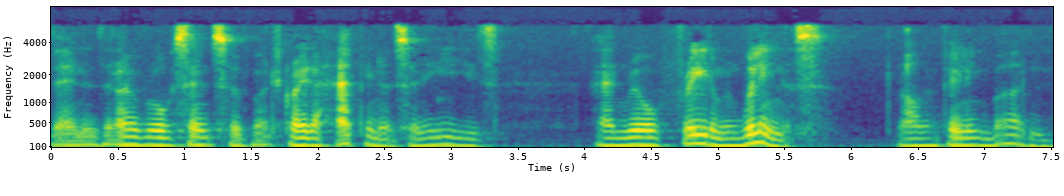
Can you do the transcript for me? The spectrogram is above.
then there's an overall sense of much greater happiness and ease and real freedom and willingness rather than feeling burdened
